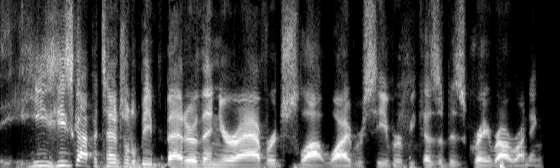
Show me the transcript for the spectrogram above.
he, he's got potential to be better than your average slot wide receiver because of his great route running.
